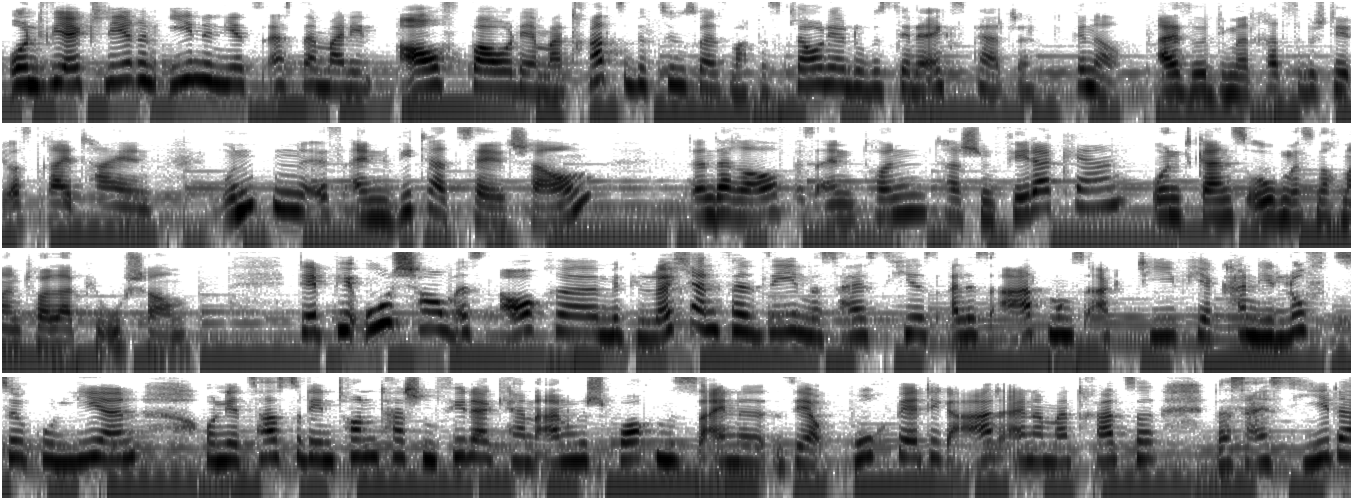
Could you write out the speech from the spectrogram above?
Und wir erklären Ihnen jetzt erst einmal den Aufbau der Matratze, beziehungsweise macht das Claudia, du bist ja der Experte. Genau, also die Matratze besteht aus drei Teilen. Unten ist ein Vitacell-Schaum. Dann darauf ist ein Tonnentaschenfederkern und ganz oben ist nochmal ein toller PU-Schaum. Der PU-Schaum ist auch äh, mit Löchern versehen, das heißt, hier ist alles atmungsaktiv, hier kann die Luft zirkulieren. Und jetzt hast du den Tonnentaschenfederkern angesprochen, das ist eine sehr hochwertige Art einer Matratze. Das heißt, jede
